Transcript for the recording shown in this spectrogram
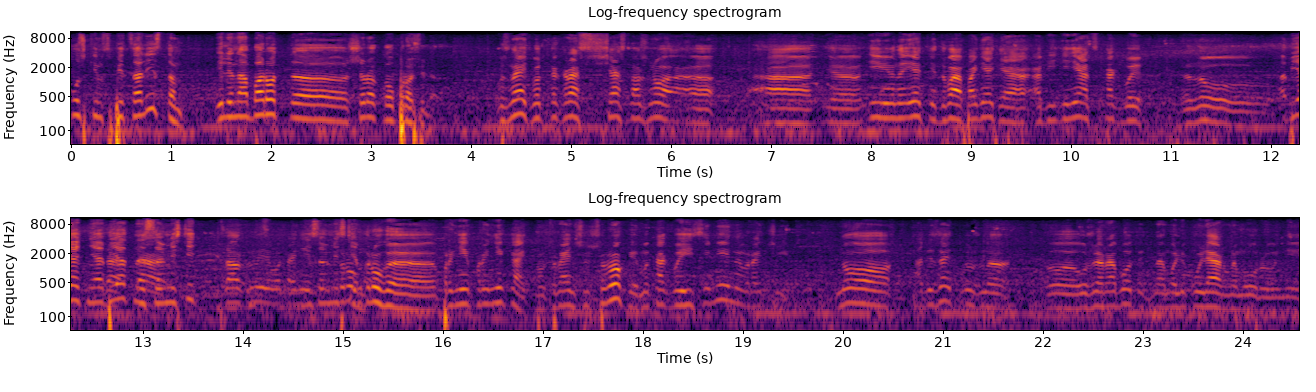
узким специалистом или наоборот э, широкого профиля? Вы знаете, вот как раз сейчас должно э, э, именно эти два понятия объединяться как бы ну, объять необъятное, да, совместить должны вот они друг друга проникать. Потому что раньше широкие, мы как бы и семейные врачи, но обязательно нужно э, уже работать на молекулярном уровне,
